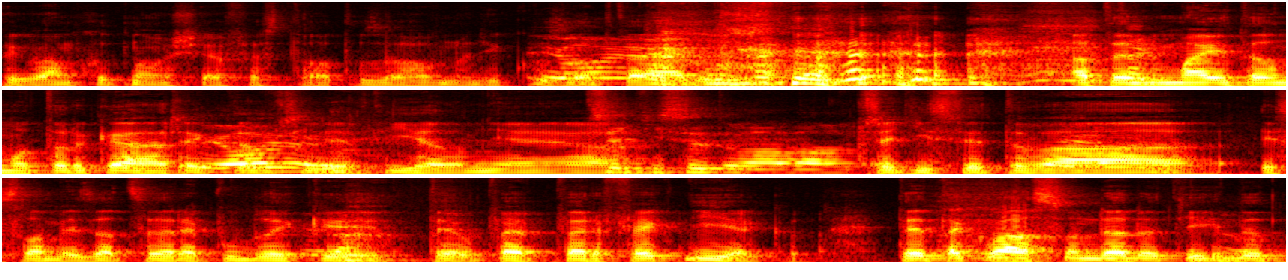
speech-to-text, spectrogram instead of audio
jak vám chutnalo šéfe, stalo to za hovno, děkuji Jo, za jo. prádí. A ten majitel motorkářek Jo, tam jo. přijde v té helmě. A... Třetí světová válka. Třetí světová islamizace republiky, to je úplně perfektní. Jako. To je taková sonda do těch do Jo,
